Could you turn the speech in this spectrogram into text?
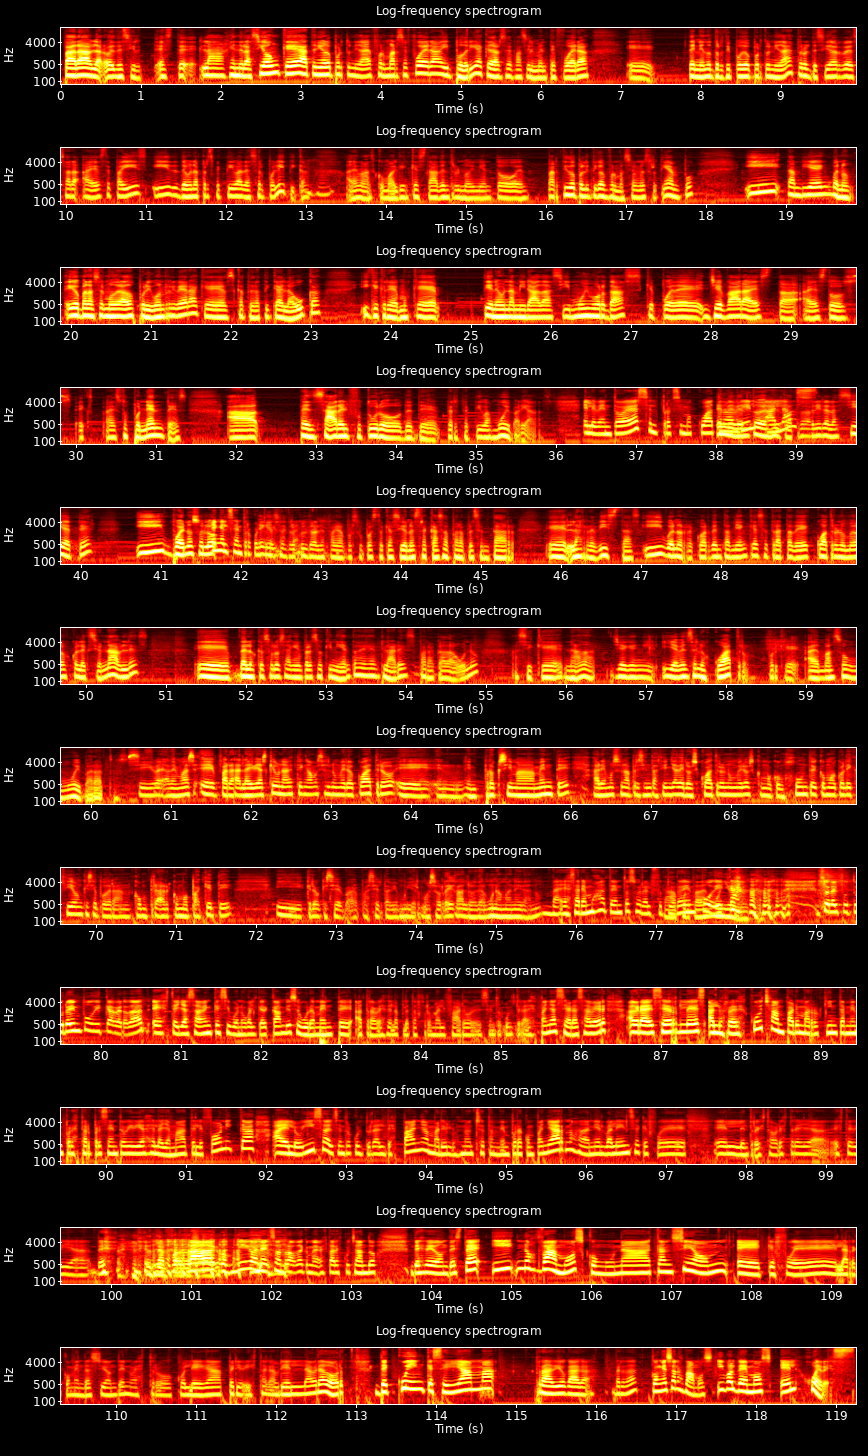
para hablar, es decir, este, la generación que ha tenido la oportunidad de formarse fuera y podría quedarse fácilmente fuera. Eh, teniendo otro tipo de oportunidades, pero él decide regresar a este país y desde una perspectiva de hacer política. Además, como alguien que está dentro del movimiento en Partido Político de Información Nuestro Tiempo. Y también, bueno, ellos van a ser moderados por Ivonne Rivera, que es catedrática de la UCA y que creemos que tiene una mirada así muy mordaz que puede llevar a, esta, a, estos, a estos ponentes a pensar el futuro desde perspectivas muy variadas. El evento es el próximo 4 de abril. El evento es el 4 de abril a las 7. Y bueno, solo... En el Centro Cultural. En el Centro Cultural de España, por supuesto, que ha sido nuestra casa para presentar eh, las revistas. Y bueno, recuerden también que se trata de cuatro números coleccionables, eh, de los que solo se han impreso 500 ejemplares para cada uno. Así que nada, lleguen y, llévense los cuatro, porque además son muy baratos. Sí, además eh, para la idea es que una vez tengamos el número cuatro, eh, en, próximamente haremos una presentación ya de los cuatro números como conjunto y como colección que se podrán comprar como paquete y creo que se va, a ser también muy hermoso regalo de alguna manera, ¿no? Vaya, estaremos atentos sobre el futuro de Impúdica. sobre el futuro de Impúdica, ¿verdad? Este, ya saben que si, bueno, cualquier cambio seguramente a través de la plataforma El Faro del Centro Cultural de España se hará saber. Agradecerles a los Escucha, a Amparo Marroquín también por estar presente hoy día desde la llamada telefónica, a Eloísa del Centro Cultural de España, a Mario Luz Noche también por acompañarnos, a Daniel Valencia que fue el entrevistador estrella este día de, de la portada conmigo, Nelson Rauda que me a estar escuchando desde donde esté. Y nos vamos con una canción eh, que fue la recomendación de nuestro colega periodista Gabriel Labrador, de Queen, que se llama Radio Gaga, ¿verdad? Con eso nos vamos y volvemos el jueves.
